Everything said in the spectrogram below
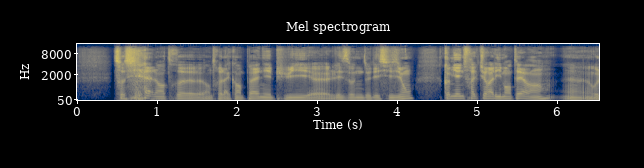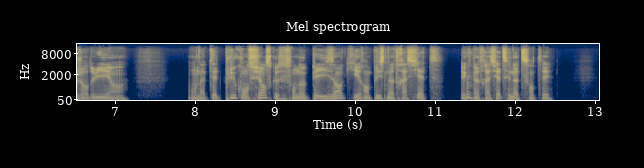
sociale entre entre la campagne et puis euh, les zones de décision. Comme il y a une fracture alimentaire hein, euh, aujourd'hui, on a peut-être plus conscience que ce sont nos paysans qui remplissent notre assiette et que Mmh. notre assiette c'est notre santé.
